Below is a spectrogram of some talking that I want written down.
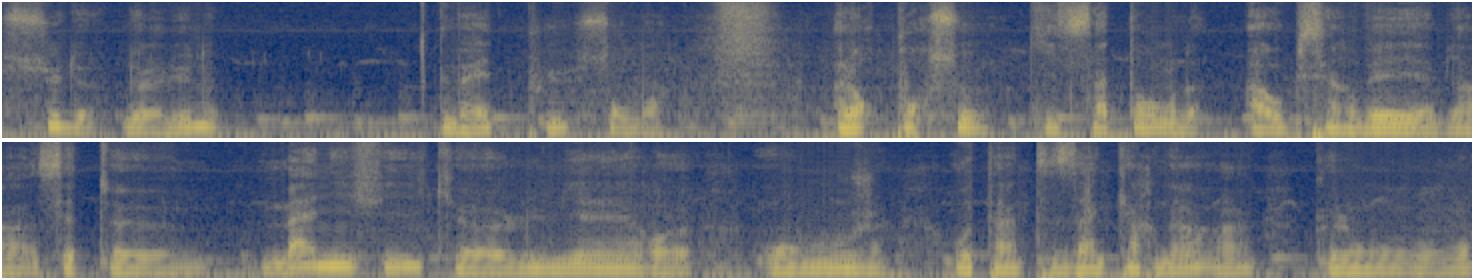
sud de la Lune, va être plus sombre. Alors pour ceux qui s'attendent à observer eh bien, cette magnifique euh, lumière euh, rouge aux teintes incarnats hein, que l'on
